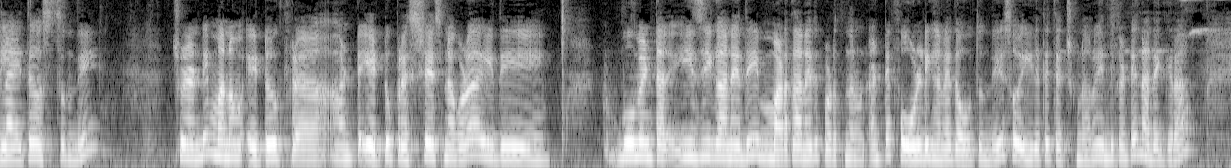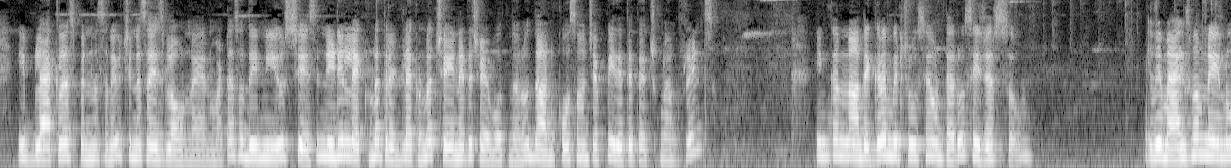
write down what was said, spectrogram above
ఇలా అయితే వస్తుంది. చూడండి మనం ఎటు అంటే ఎటు ప్రెస్ చేసినా కూడా ఇది మూమెంట్ ఈజీగా అనేది మడత అనేది పడుతుంది అంటే ఫోల్డింగ్ అనేది అవుతుంది. సో ఇదైతే తెచ్చుకున్నాను. ఎందుకంటే నా దగ్గర ఈ బ్లాక్ కలర్ స్పిన్నర్స్ అనేవి చిన్న సైజులో ఉన్నాయన్నమాట. సో దీన్ని యూస్ చేసి నీడిల్ లేకుండా థ్రెడ్ లేకుండా చైన్ అయితే చేయబోతున్నాను. దానికోసం అని చెప్పి ఇదైతే తెచ్చుకున్నాను ఫ్రెండ్స్. ఇంకా నా దగ్గర మీరు చూసే ఉంటారు సిజర్స్. ఇవి మ్యాక్సిమం నేను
